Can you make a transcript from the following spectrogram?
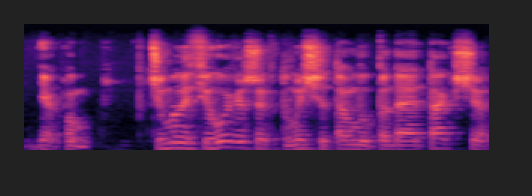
як вам чому не фіговіших? Тому що там випадає так, що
